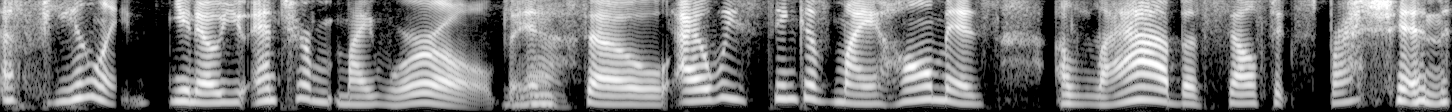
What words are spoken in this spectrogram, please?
a feeling. You know, you enter my world. Yeah. And so I always think of my home as a lab of self-expression,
